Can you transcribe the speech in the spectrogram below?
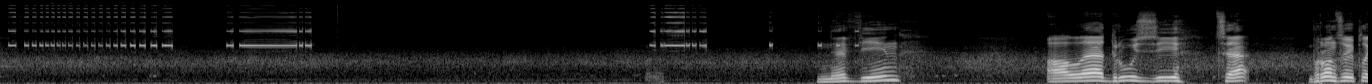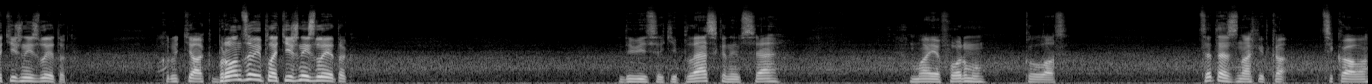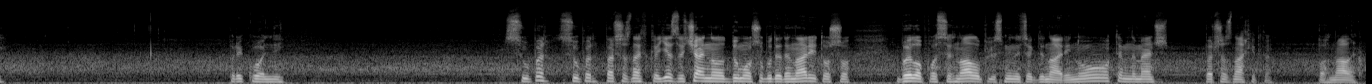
Не він. Але, друзі, це бронзовий платіжний злиток. Крутяк. Бронзовий платіжний злиток. Дивіться, які плескани, все. Має форму. Клас. Це теж знахідка цікава. Прикольний. Супер, супер. Перша знахідка є. Звичайно, думав, що буде динарій, то що било по сигналу плюс-мінус як динарій. Ну, тим не менш, перша знахідка. Погнали.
